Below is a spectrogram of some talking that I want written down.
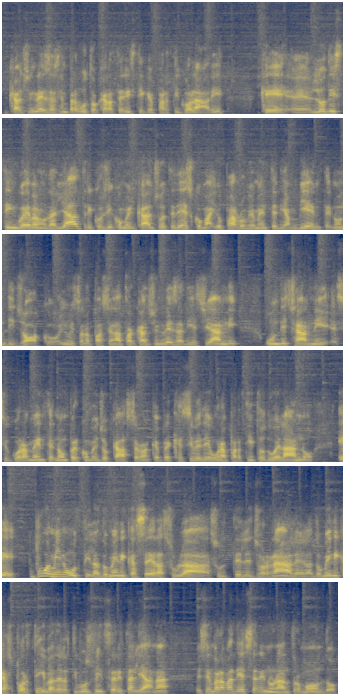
Il calcio inglese ha sempre avuto caratteristiche particolari che eh, lo distinguevano dagli altri, così come il calcio tedesco, ma io parlo ovviamente di ambiente, non di gioco. Io mi sono appassionato al calcio inglese a 10 anni, 11 anni, sicuramente non per come giocassero, anche perché si vedeva una partita o due l'anno e due minuti la domenica sera sulla, sul telegiornale, la domenica sportiva della TV svizzera italiana e sembrava di essere in un altro mondo.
